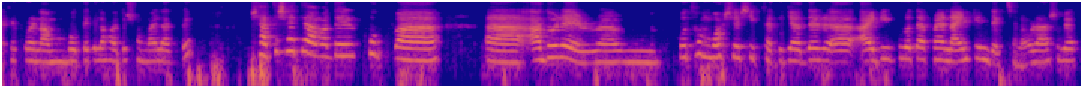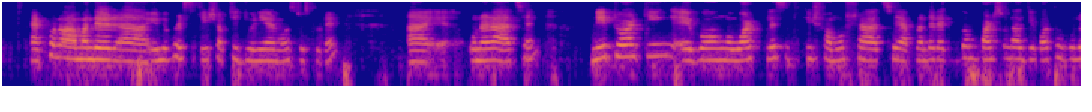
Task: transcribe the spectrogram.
এক এক করে নাম বলতে গেলে হয়তো সময় লাগবে। সাথে সাথে আমাদের খুব আদরের প্রথম বর্ষের শিক্ষার্থী, যাদের আইডি গুলোতে আপনারা নাইনটিন দেখছেন, ওরা আসলে এখনও আমাদের ইউনিভার্সিটির সবচেয়ে জুনিয়র মোস্ট স্টুডেন্ট ওনারা আছেন। নেটওয়ার্কিং এবং ওয়ার্ক প্লেসে কি কি সমস্যা আছে, আপনাদের একদম পার্সোনাল যে কথাগুলো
